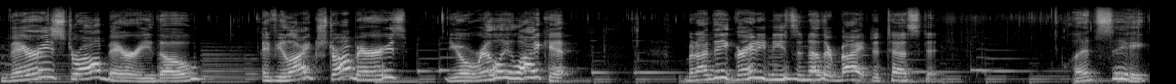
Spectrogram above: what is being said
Very strawberry, though. If you like strawberries, You'll really like it. But I think Granny needs another bite to test it. Let's see.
